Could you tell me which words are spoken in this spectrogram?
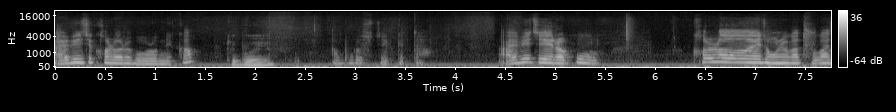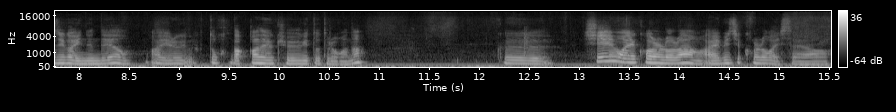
RBG 컬러를 모릅니까? 그게 뭐예요? 아 모를 수도 있겠다. RBG라고 컬러의 종류가 두 가지가 있는데요. 아 이렇게 또 막간의 교육이 또 들어가나? 그 CMY 컬러랑 RBG 컬러가 있어요.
